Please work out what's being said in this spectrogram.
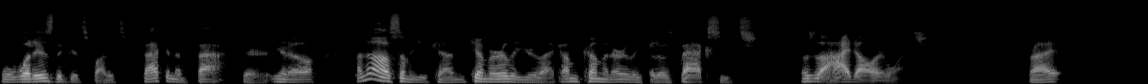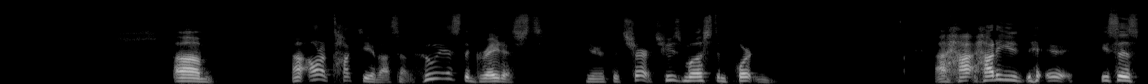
Well, what is the good spot? It's back in the back there, you know. I know how some of you come. You come early, you're like, I'm coming early for those back seats. Those are the high dollar ones. Right? Um, I, I want to talk to you about something. Who is the greatest here at the church? Who's most important? Uh, how, how do you, he says,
